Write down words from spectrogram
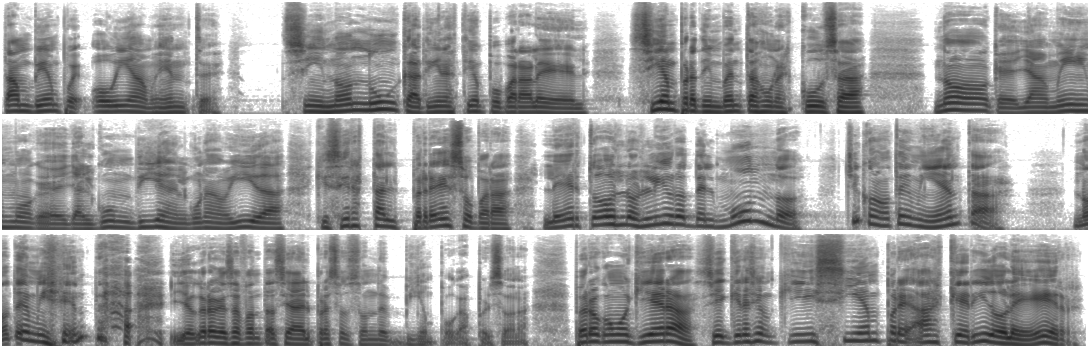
También, pues obviamente, si no nunca tienes tiempo para leer, siempre te inventas una excusa. No, que ya mismo, que ya algún día en alguna vida quisiera estar preso para leer todos los libros del mundo. Chico, no te mientas. No te mientas. Y yo creo que esa fantasía del preso son de bien pocas personas. Pero como quiera, si quieres que siempre has querido leer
